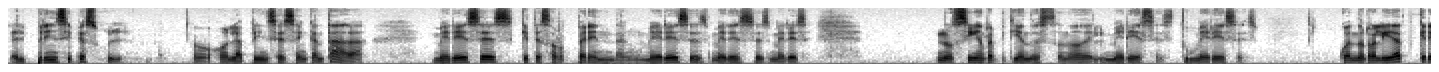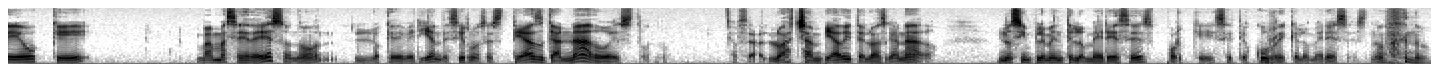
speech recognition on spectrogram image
el príncipe azul o la princesa encantada, mereces que te sorprendan, mereces, mereces, mereces. Nos siguen repitiendo esto, ¿no? Del mereces, tú mereces. Cuando en realidad creo que va más allá de eso, ¿no? Lo que deberían decirnos es, te has ganado esto, ¿no? O sea, lo has chambeado y te lo has ganado. No simplemente lo mereces porque se te ocurre que lo mereces, ¿no? no,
